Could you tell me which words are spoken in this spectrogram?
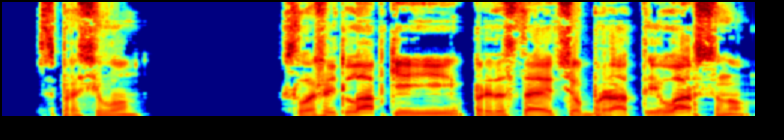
– спросил он сложить лапки и предоставить все брат и Ларсену?»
